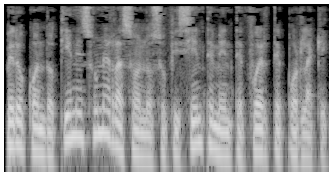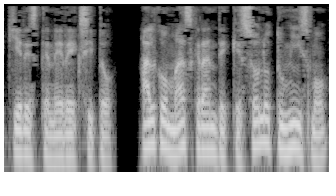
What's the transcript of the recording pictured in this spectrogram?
Pero cuando tienes una razón lo suficientemente fuerte por la que quieres tener éxito, algo más grande que solo tú mismo,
